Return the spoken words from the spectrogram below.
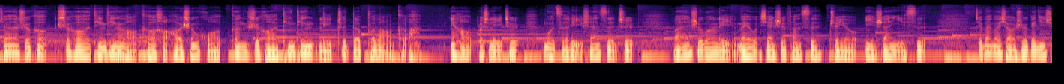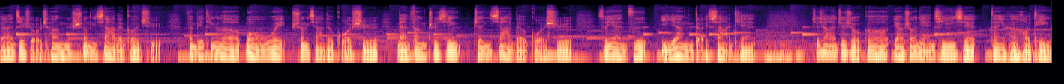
这样的时刻，适合听听老歌，好好生活，更适合听听理智的不老歌。你好，我是李志，木子李山四志。晚安时光里没有现实放肆，只有一山一寺。这半个小时给你选了几首唱盛夏的歌曲，分别听了莫文蔚《盛夏的果实》，南方之星《真夏的果实》，孙燕姿《一样的夏天》。接下来这首歌要稍年轻一些，但也很好听，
